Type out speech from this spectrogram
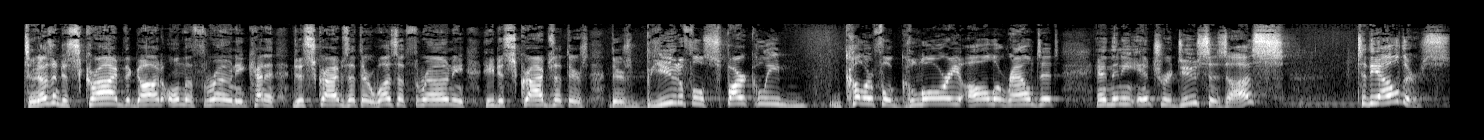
So he doesn't describe the God on the throne. He kind of describes that there was a throne. He, he describes that there's, there's beautiful, sparkly, colorful glory all around it. And then he introduces us to the elders.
